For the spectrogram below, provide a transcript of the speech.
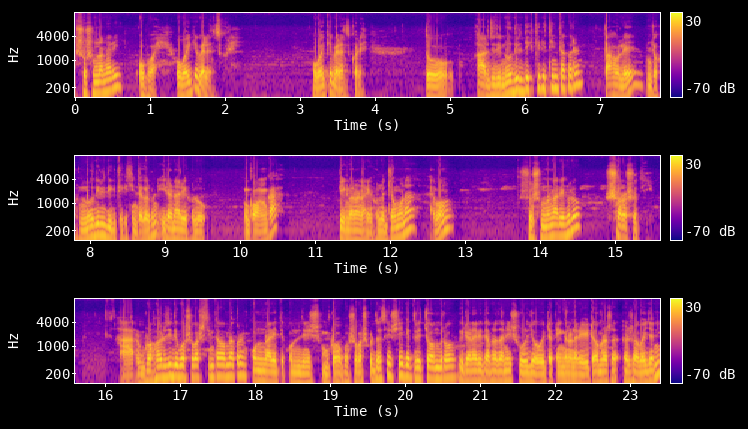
সুষুম্না নারী উভয় উভয়কে ব্যালেন্স করে উভয়কে ব্যালেন্স করে। তো আর যদি নদীর দিক থেকে চিন্তা করেন তাহলে যখন নদীর দিক থেকে চিন্তা করবেন ইরা নারী হলো গঙ্গা পিঙ্গলা নারী হলো যমুনা এবং সুষুম্না নারী হলো সরস্বতী। আর গ্রহের যদি বসবাস চিন্তা ভাবনা করেন, কোন নারীতে কোন জিনিস গ্রহ বসবাস করতেছে, সেই ক্ষেত্রে চন্দ্র ইরা নারীতে আমরা জানি, সূর্য, ওইটা পিঙ্গলা নারী এটা আমরা সবাই জানি।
